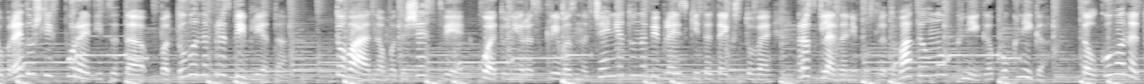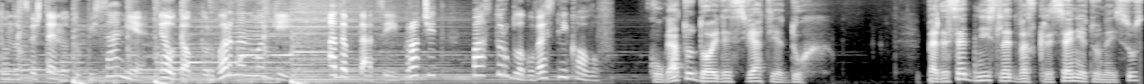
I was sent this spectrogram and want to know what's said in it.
Добре дошли в поредицата Пътуване през Библията. Това е едно пътешествие, което ни разкрива значението на библейските текстове, разгледани последователно книга по книга. Тълкуването на свещеното писание е от доктор Върнан Маги. Адаптация и прочит, пастор Благовест Николов. Когато дойде Святия Дух. 50 дни след Възкресението на Исус,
